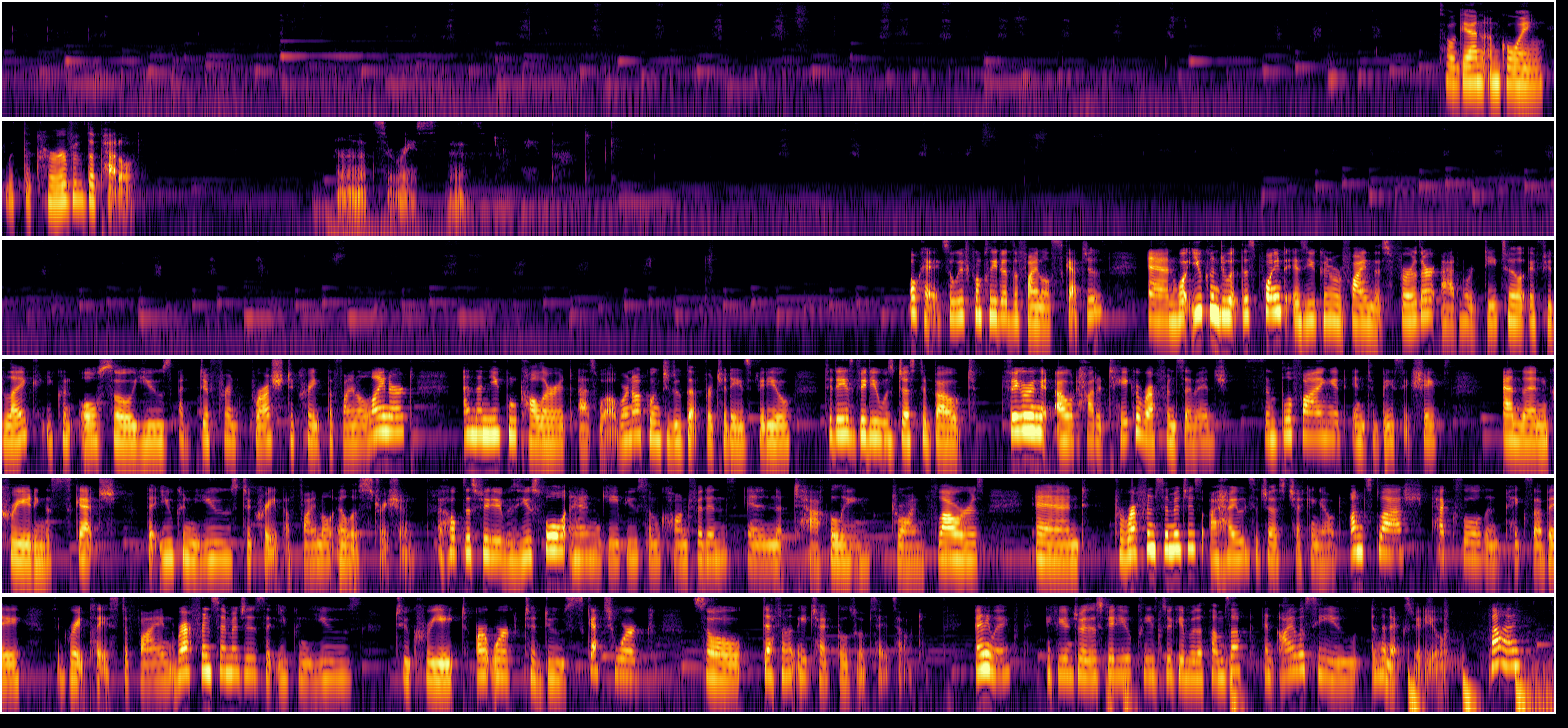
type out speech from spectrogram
So again, I'm going with the curve of the petal. And let's erase this. Okay, so we've completed the final sketches. And what you can do at this point is you can refine this further, add more detail if you'd like. You can also use a different brush to create the final line art, and then you can color it as well. We're not going to do that for today's video. Today's video was just about figuring it out how to take a reference image, simplifying it into basic shapes, and then creating a sketch that you can use to create a final illustration. I hope this video was useful and gave you some confidence in tackling drawing flowers. And for reference images, I highly suggest checking out Unsplash, Pexels, and Pixabay. It's a great place to find reference images that you can use to create artwork, to do sketch work. So definitely check those websites out. Anyway, if you enjoyed this video, please do give it a thumbs up and I will see you in the next video. Bye!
